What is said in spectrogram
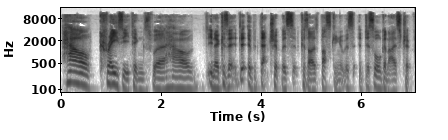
how crazy things were, how you know, because it, it, that trip was because I was busking. It was a disorganized trip.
